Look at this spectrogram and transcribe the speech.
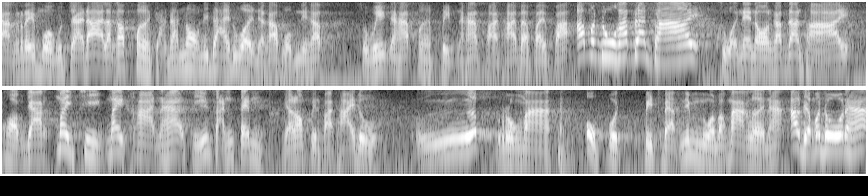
จากรีโมทกุญแจได้แล้วก็เปิดจากด้านนอกนี่ได้ด้วยนะครับผมนี่ครับ สวิตช์นะฮะเปิดปิดนะฮะฝาท้ายแบบไฟฟ้า เอามาดูครับด้านท้าย สวยแน่นอนครับด้านท้าย ขอบยางไม่ฉีกไม่ขาดนะฮะสีสันเต็ม เดี๋ยวลองปิดฝาท้ายดูอึ๊บลงมาโอ้ปิดปิดแบบนิ่มนวลมาก ๆ เลยนะฮะ เอาเดี๋ยวมาดูนะฮะ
